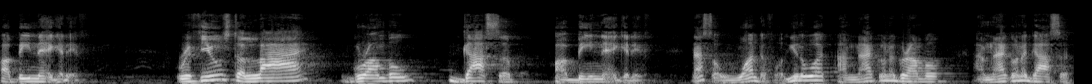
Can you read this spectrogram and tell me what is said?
or be negative. Refuse to lie, grumble, gossip, or be negative. That's a wonderful. You know what? I'm not going to grumble. I'm not going to gossip.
